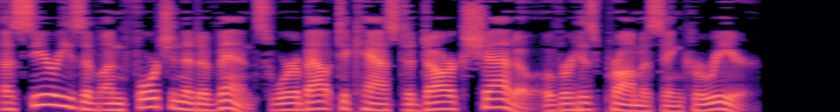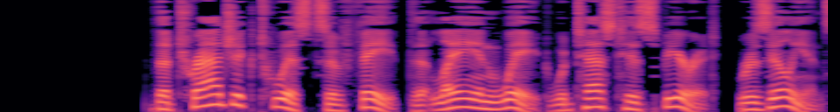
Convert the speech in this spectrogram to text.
a series of unfortunate events were about to cast a dark shadow over his promising career. The tragic twists of fate that lay in wait would test his spirit, resilience,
